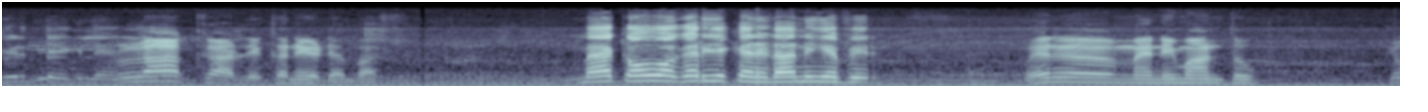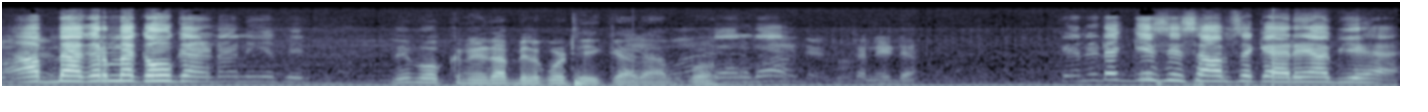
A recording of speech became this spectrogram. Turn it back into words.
फिर देख लें। लाख कर दे कनाडा बस। मैं कहूँ अगर ये कनाडा नहीं है फिर। फिर मैं नहीं मानता। हूँ आप मैं अगर मैं कहूँ कनाडा नहीं है फिर? नहीं वो कनेडा बिल्कुल ठीक कह रहा है आपको। कनाडा। कनाडा कनाडा किस हिसाब से कह रहे हैं आप ये है?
